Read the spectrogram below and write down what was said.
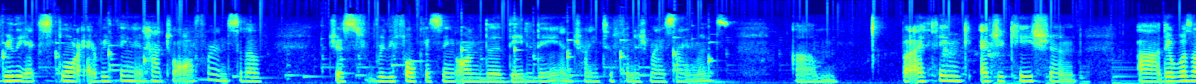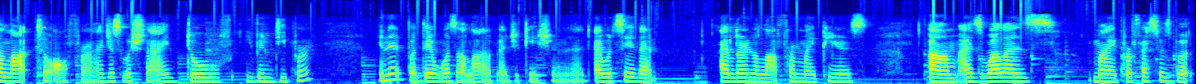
really explore everything it had to offer instead of just really focusing on the day to day and trying to finish my assignments. Um, but I think education uh, there was a lot to offer. I just wish that I dove even deeper in it, but there was a lot of education. I would say that I learned a lot from my peers, um, as well as my professors, but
